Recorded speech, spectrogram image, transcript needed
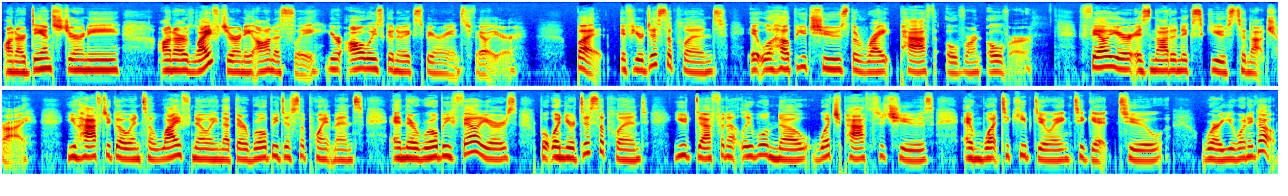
on our dance journey, on our life journey, honestly. You're always going to experience failure. But if you're disciplined, it will help you choose the right path over and over. Failure is not an excuse to not try. You have to go into life knowing that there will be disappointments and there will be failures, but when you're disciplined, you definitely will know which path to choose and what to keep doing to get to where you want to go.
